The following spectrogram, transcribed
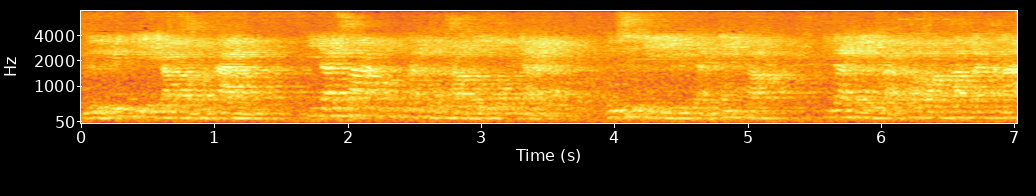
หรือพิธีกรรสำคัญที่ได้สร้างขึ้นทางชาวตัวของใหญ่รู้สึกดีอย่างยิ่งครับ ที่ได้มีโอกาสเข้ามาพักและคณะ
